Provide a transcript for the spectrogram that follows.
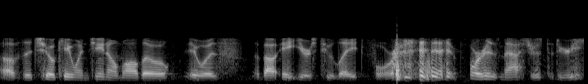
of the CHO K1 genome, although it was about eight years too late for for his master's degree.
